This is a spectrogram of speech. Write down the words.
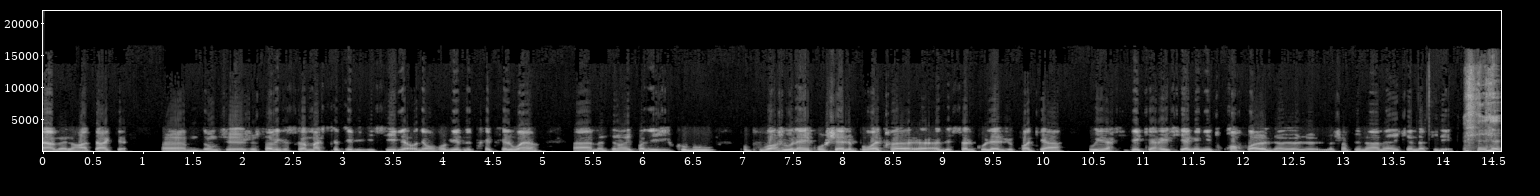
avec leur attaque. Euh, donc je, je, savais que ce serait un match très très difficile. On, on revient de très très loin. maintenant, il faut aller jusqu'au bout pour pouvoir jouer l'année prochaine, pour être un des seuls collèges, je crois, qui a université qui a réussi à gagner trois fois le, championnat américain d'affilée.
